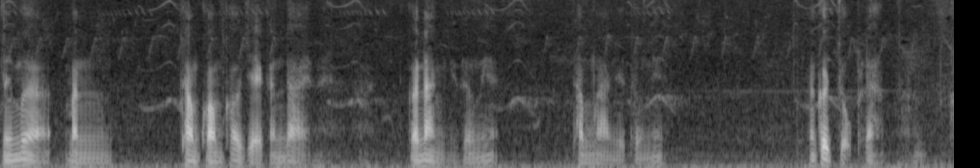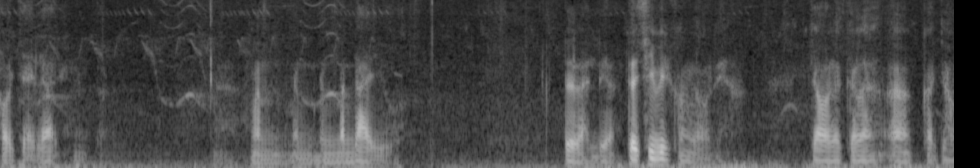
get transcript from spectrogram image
ในเมื่อมัน ทำความเข้าใจกันได้นะก็นั่งอยู่ตรงนี้ทำงานอยู่ตรงนี้มันก็จบแล้ว เข้าใจแล้ว มันมันมันมันได้อยู่ได้หลายเรื่อง แต่ชีวิตของเราเนี่ยเจ้าอะไรก็ล้วอ่าก็เจ้า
